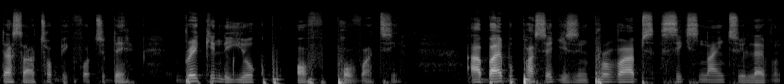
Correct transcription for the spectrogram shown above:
That's our topic for today. Breaking the yoke of poverty. Our Bible passage is in Proverbs 6 9 to 11.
